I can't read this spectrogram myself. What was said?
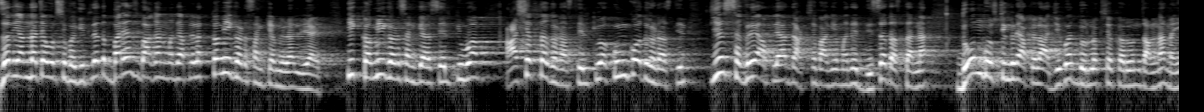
जर यंदाच्या वर्षी बघितलं तर बऱ्याच बागांमध्ये आपल्याला कमी घड संख्या मिळालेली आहेत. ही कमी घड संख्या असेल किंवा आशक्त घड असतील किंवा कुंकोत घड असतील हे सगळे आपल्या द्राक्ष बागेमध्ये दिसत असताना दोन गोष्टींकडे आपल्याला अजिबात दुर्लक्ष करून चालणार नाही.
